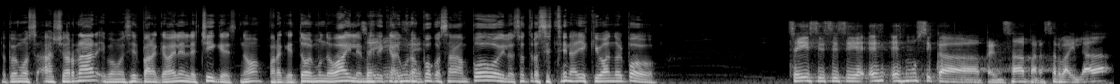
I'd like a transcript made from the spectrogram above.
Lo podemos ayornar y podemos decir para que bailen las chiques, ¿no? Para que todo el mundo baile, en vez de que algunos pocos hagan pogo y los otros estén ahí esquivando el pogo. Sí, sí, sí, sí. Es, música pensada para ser bailada,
